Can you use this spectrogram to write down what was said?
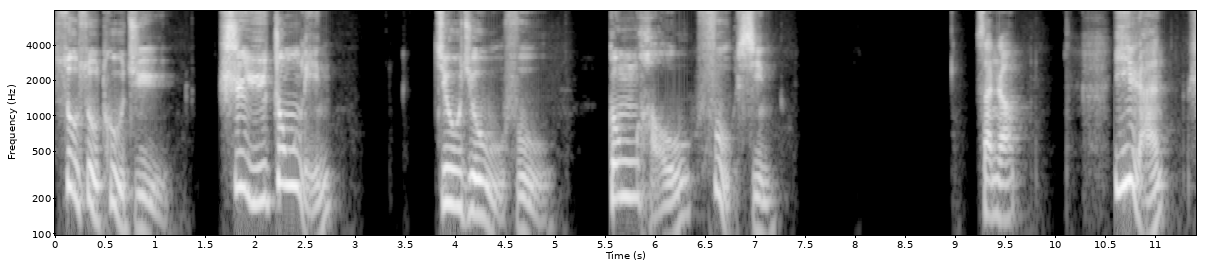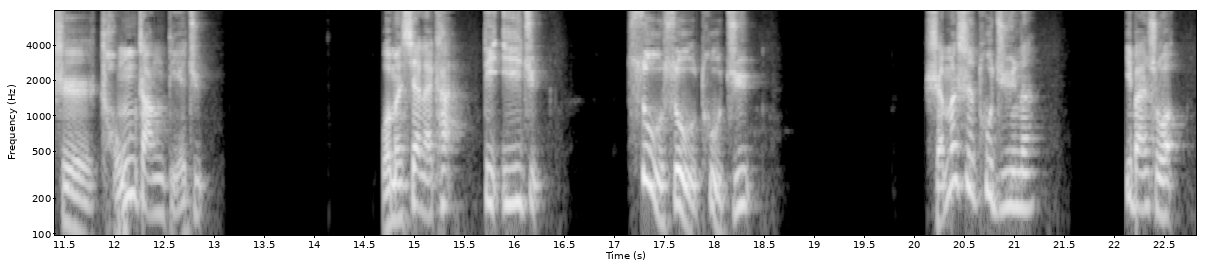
肃肃兔居，失于钟林。赳赳武夫，公侯复心。三章依然是重章叠句。我们先来看第一句。速速兔居，什么是兔居呢？一般说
